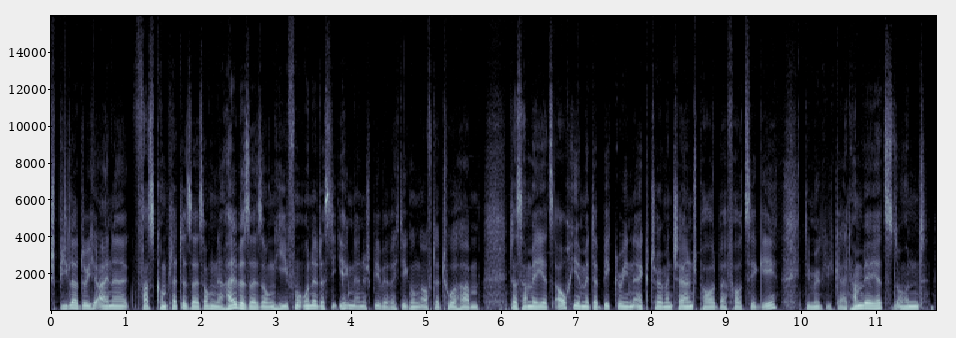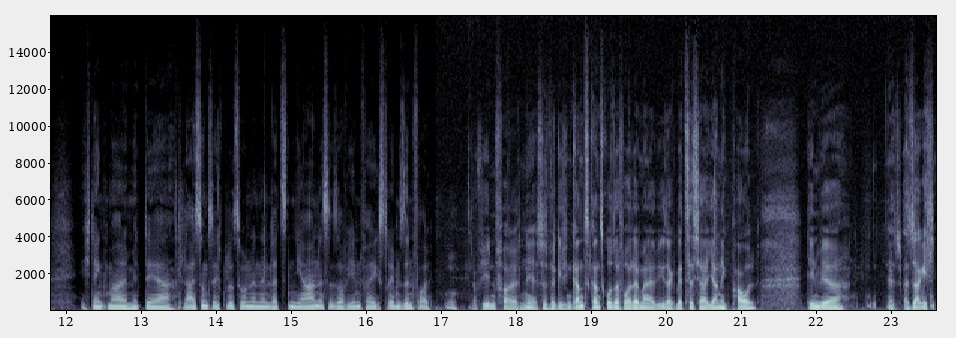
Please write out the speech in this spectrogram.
Spieler durch eine fast komplette Saison, eine halbe Saison hieven, ohne dass die irgendeine Spielberechtigung auf der Tour haben. Das haben wir jetzt auch hier mit der Big Green Egg German Challenge powered by VCG. Die Möglichkeit haben wir jetzt und ich denke mal, mit der Leistungsexplosion in den letzten Jahren ist es auf jeden Fall extrem sinnvoll. Auf jeden Fall. Nee, es ist wirklich ein ganz, ganz großer Vorteil. Meine, wie gesagt, letztes Jahr Yannick Paul, den wir, sage ich,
